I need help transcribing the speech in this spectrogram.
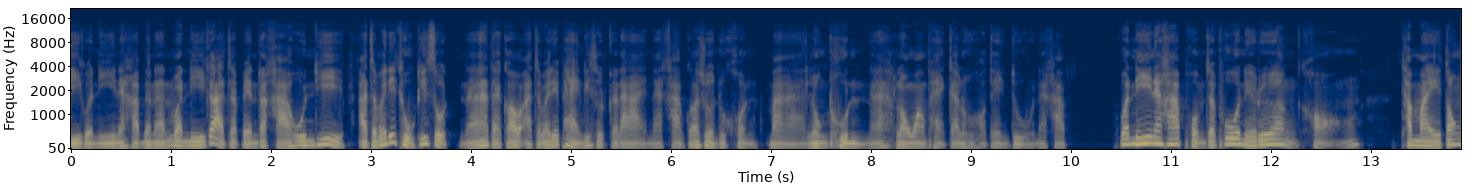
ดีกว่านี้นะครับดังนั้นวันนี้ก็อาจจะเป็นราคาหุ้นที่อาจจะไม่ได้ถูกที่สุดนะแต่ก็อาจจะไม่ได้แพงที่สุดก็ได้นะครับก็ชวนทุกคนมาลงทุนนะลองวางแผนการลงทุนของตัวเองดูนะครับวันนี้นะครับผมจะพูดในเรื่องของทำไมต้อง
